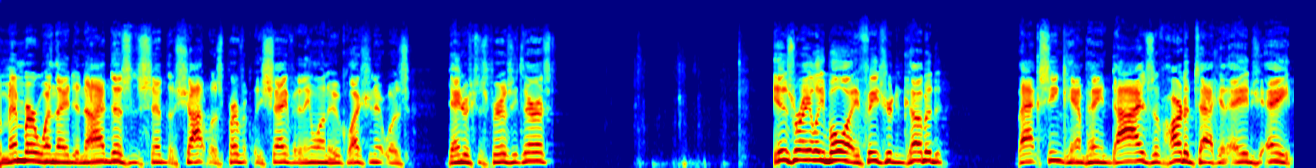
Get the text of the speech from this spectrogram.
Remember when they denied this and said the shot was perfectly safe and anyone who questioned it was dangerous conspiracy theorist? Israeli boy featured in COVID vaccine campaign dies of heart attack at age eight.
